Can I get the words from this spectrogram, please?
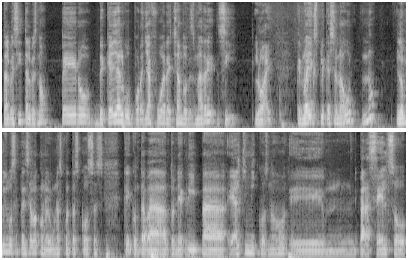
tal vez sí, tal vez no, pero de que hay algo por allá afuera echando desmadre, sí, lo hay. Que no hay explicación aún, no, lo mismo se pensaba con algunas cuantas cosas que contaba Antonia Gripa, eh, alquímicos, ¿no? Eh, Paracelso,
